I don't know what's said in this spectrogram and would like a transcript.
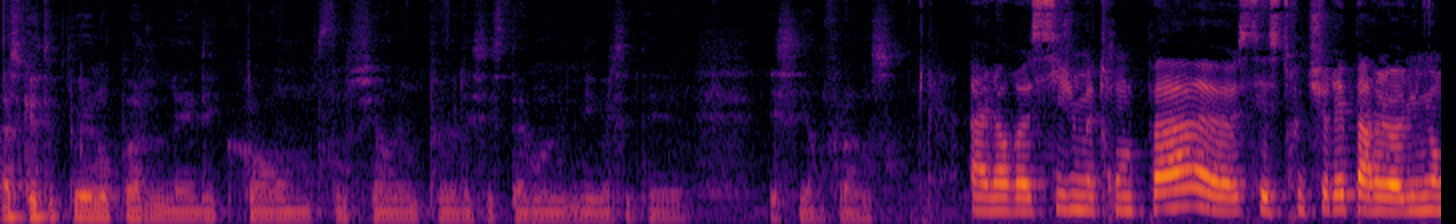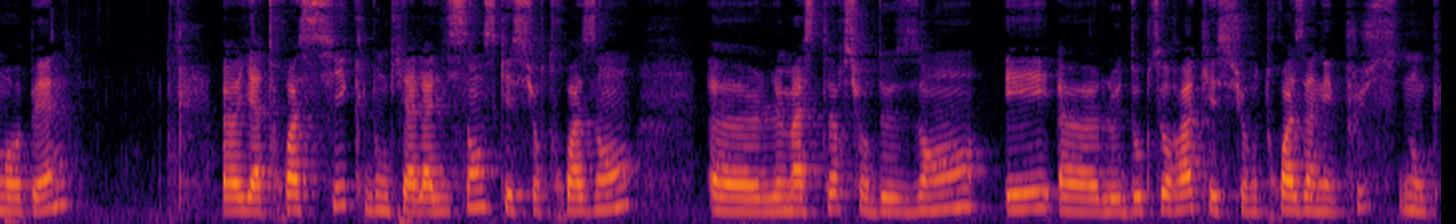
Est-ce que tu peux nous parler de comment fonctionne un peu le système université ici en France? Alors, euh, si je ne me trompe pas, euh, c'est structuré par euh, l'Union européenne. Il y a trois cycles, donc il y a la licence qui est sur trois ans, le master sur deux ans et le doctorat qui est sur trois années de plus. Donc,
